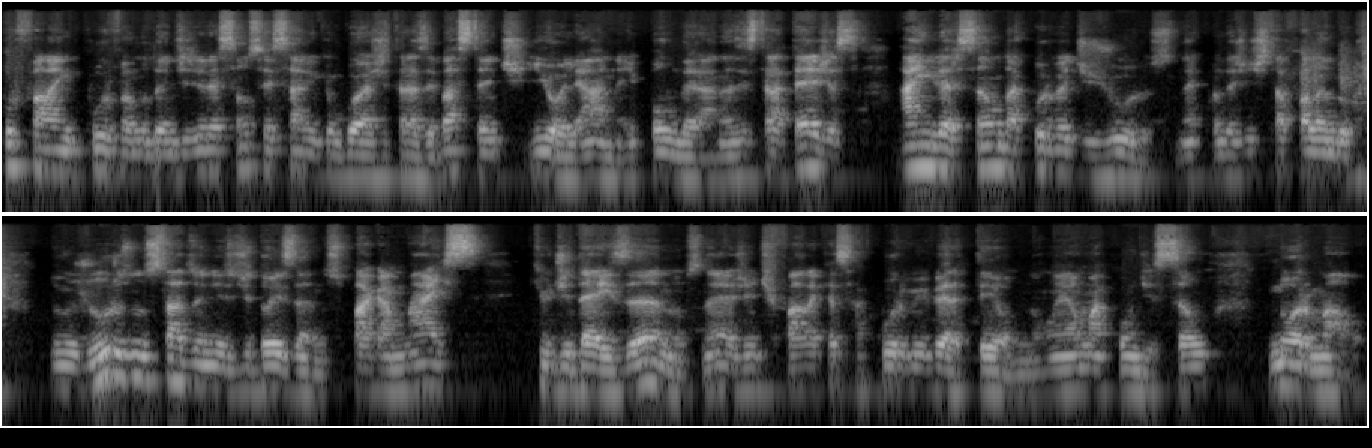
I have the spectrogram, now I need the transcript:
Por falar em curva mudando de direção, vocês sabem que eu gosto de trazer bastante e olhar né, e ponderar nas estratégias a inversão da curva de juros. Né? Quando a gente está falando dos juros nos Estados Unidos de dois anos paga mais que o de 10 anos, né, a gente fala que essa curva inverteu, não é uma condição normal.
